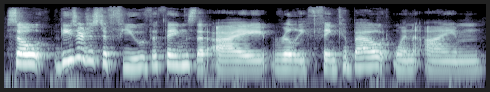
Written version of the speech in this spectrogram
So, these are just a few of the things that I really think about when I'm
